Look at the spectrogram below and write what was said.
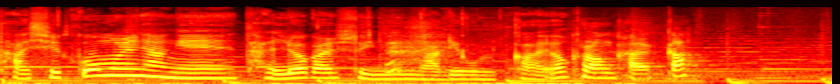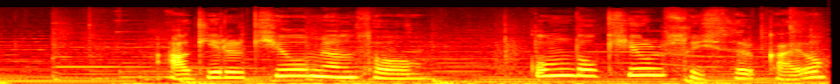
다시 꿈을 향해 달려갈 수 있는 날이 올까요? 그럼 갈까? 아기를 키우면서 꿈도 키울 수 있을까요?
